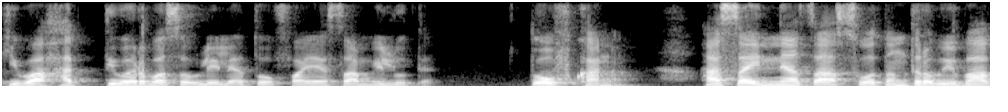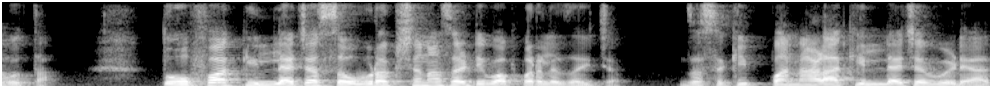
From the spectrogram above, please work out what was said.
किंवा हत्तीवर बसवलेल्या तोफा या सामील होत्या. तोफखाना हा सैन्याचा स्वतंत्र विभाग होता. तोफा किल्ल्याच्या संरक्षणासाठी वापरल्या जायच्या. जसं की पन्हाळा किल्ल्याच्या वेड्यात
